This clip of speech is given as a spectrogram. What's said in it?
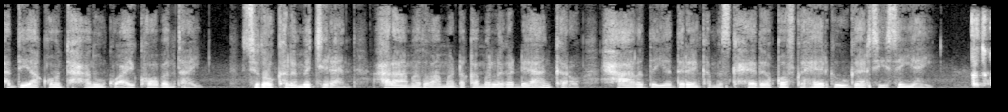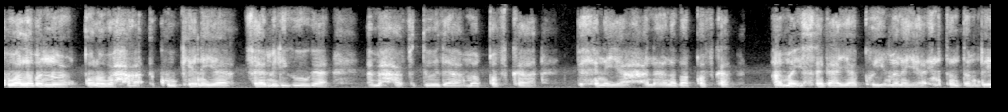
haddii aqoonta xanuunku ay kooban tahay sidoo kale ma jiraan calaamado ama dhaqamo laga dheehan karo xaaladda iyo dareenka maskaxeed ee qofka heerka uu gaarsiisan yahay. Dadku waa laba nuuc qolo waxaa kuu keenaya faamiligooga ama xaafadooda ama qofka bixinaya xanaanada qofka ama isaga ayaa ku imanaya. Intan dambe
